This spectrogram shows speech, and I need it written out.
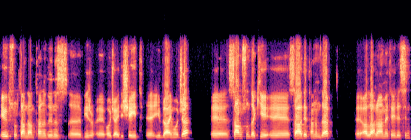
Eyüp Sultan'dan tanıdığınız e, bir e, hocaydı Şehit e, İbrahim Hoca. E, Samsun'daki e, Saadet Hanım da e, Allah rahmet eylesin.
